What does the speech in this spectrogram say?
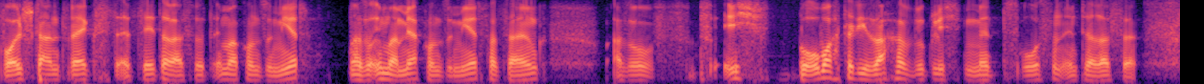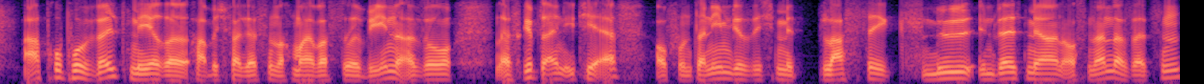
Wohlstand wächst etc. Es wird immer konsumiert, also immer mehr konsumiert, Verzeihung. Also ich beobachte die Sache wirklich mit großem Interesse. Apropos Weltmeere, habe ich vergessen nochmal was zu erwähnen. Also es gibt ein ETF auf Unternehmen, die sich mit Plastikmüll in Weltmeeren auseinandersetzen.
